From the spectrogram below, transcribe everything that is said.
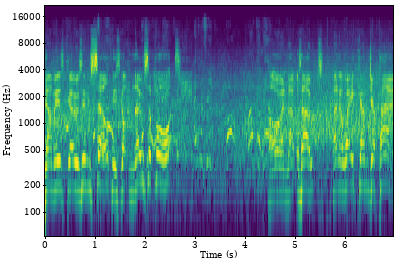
Dummies goes himself. He's got no support. Oh, and that was out. And away come Japan.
